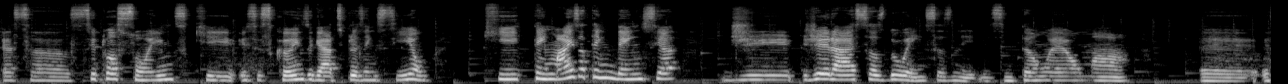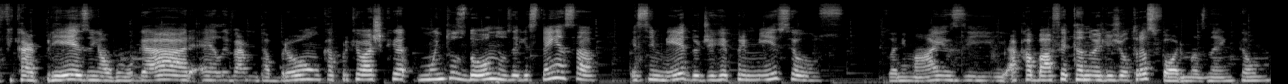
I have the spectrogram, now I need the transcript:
essas situações que esses cães e gatos presenciam que tem mais a tendência de gerar essas doenças neles. Então é uma é, é, ficar preso em algum lugar, é levar muita bronca, porque eu acho que muitos donos eles têm essa, esse medo de reprimir seus animais e acabar afetando eles de outras formas, né? Então,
